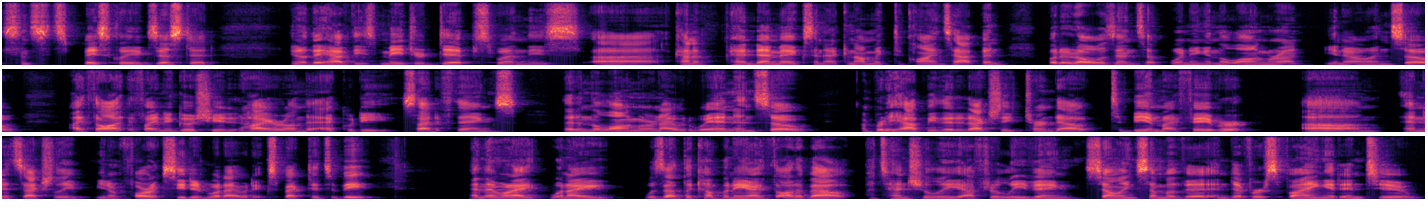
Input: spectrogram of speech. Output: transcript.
since it's basically existed, you know, they have these major dips when these uh, kind of pandemics and economic declines happen, but it always ends up winning in the long run, you know. And so I thought if I negotiated higher on the equity side of things, that in the long run I would win. And so I'm pretty happy that it actually turned out to be in my favor. Um, and it's actually, you know, far exceeded what I would expect it to be. And then when I when I was at the company, I thought about potentially after leaving, selling some of it and diversifying it into,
